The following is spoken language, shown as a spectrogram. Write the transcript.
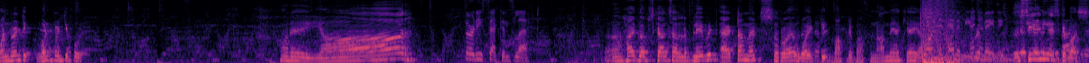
120 124 अरे यार। 30 seconds left. हाय गब्स क्या चल? रहा है प्ले विद एटम एक्स रॉय वाइटी बाप रे बाप नाम है क्या यार? स्टील नहीं है इसके पास।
